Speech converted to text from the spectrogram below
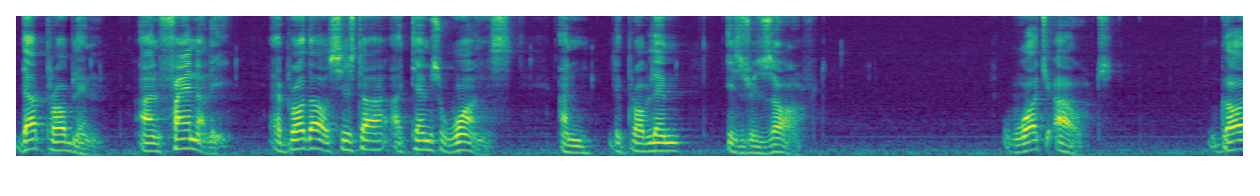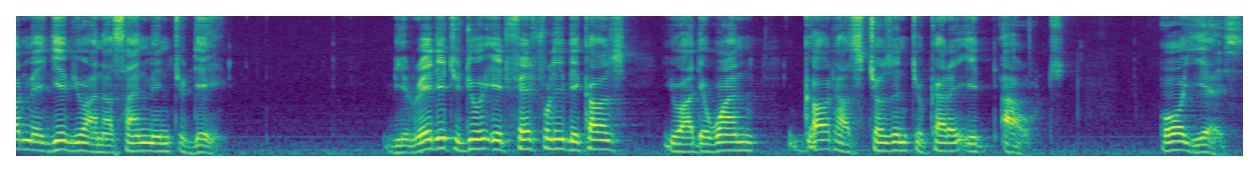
that problem. And finally, a brother or sister attempts once and the problem is resolved. Watch out. God may give you an assignment today. Be ready to do it faithfully because you are the one God has chosen to carry it out. Oh, yes,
